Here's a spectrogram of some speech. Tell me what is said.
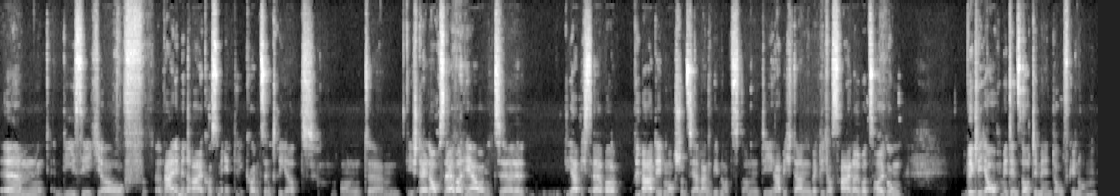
ähm, die sich auf reine Mineralkosmetik konzentriert. Und ähm, die stellen auch selber her und äh, die habe ich selber privat eben auch schon sehr lang benutzt. Und die habe ich dann wirklich aus reiner Überzeugung wirklich auch mit ins Sortiment aufgenommen.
